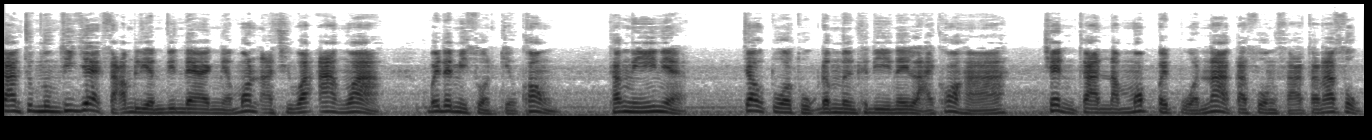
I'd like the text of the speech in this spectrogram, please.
การชุมนุมที่แยกสามเหลี่ยมดินแดงเนี่ยม่อนอาชีวะอ้างว่าไม่ได้มีส่วนเกี่ยวข้อง ทั้งนี้เนี่ยเจ้าตัวถูกดำเนินคดีในหลายข้อหา เช่น การนำม็อบไปป่วนหน้ากระทรวงสาธารณสุข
